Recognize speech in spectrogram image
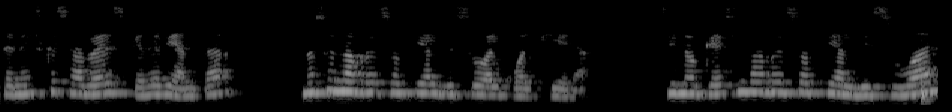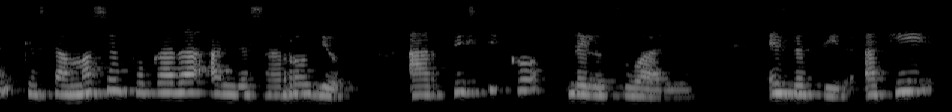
tenéis que saber es que DeviantArt no es una red social visual cualquiera, sino que es una red social visual que está más enfocada al desarrollo artístico del usuario. Es decir, aquí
